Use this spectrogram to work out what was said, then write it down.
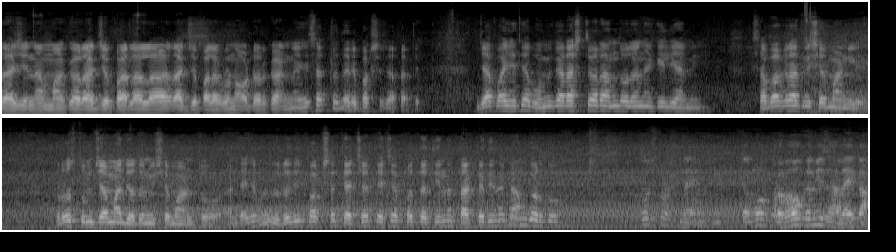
राजीनामा किंवा राज्यपालाला राज्यपालाकडून ऑर्डर काढणं हे सत्ताधारी पक्षाच्या हातात आहे. ज्या पाहिजे त्या भूमिका रस्त्यावर आंदोलनं केली आम्ही. सभागृहात विषय मांडले. रोज तुमच्या माध्यमातून विषय मांडतो. आणि त्याच्यामुळे विरोधी पक्ष त्याच्या त्याच्या पद्धतीनं ताकदीनं काम करतो. तोच प्रश्न आहे. त्यामुळे प्रभाव कमी झालाय का?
